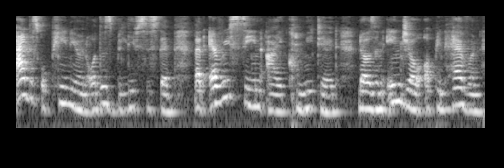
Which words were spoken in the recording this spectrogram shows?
I had this opinion or this belief system that every sin I committed, there was an angel up in heaven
